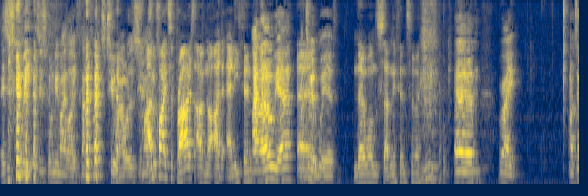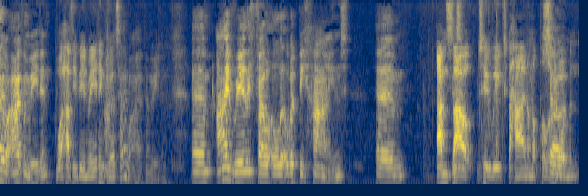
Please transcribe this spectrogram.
Is this gonna be? is this gonna be my life now for the next two hours? I I'm quite surprised. I've not had anything. I know, yeah. That's a bit Um, weird. No one's said anything to me. Um, right. I'll tell you what I've been reading. What have you been reading? I'll tell you what I've been reading. Um, I really felt a little bit behind. Um, I'm Since- about two weeks behind on my pull at So- the moment.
